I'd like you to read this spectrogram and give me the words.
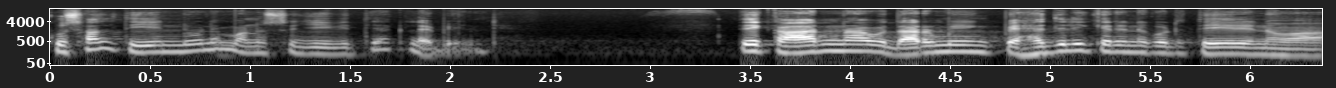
කුසල් තියෙන් ඕන මනුස්ස ජීවිතයක් ලැබෙන්ට. ඒ කාරණාව ධර්මයෙන් පැහැදිලි කරෙනකොට තේරෙනවා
